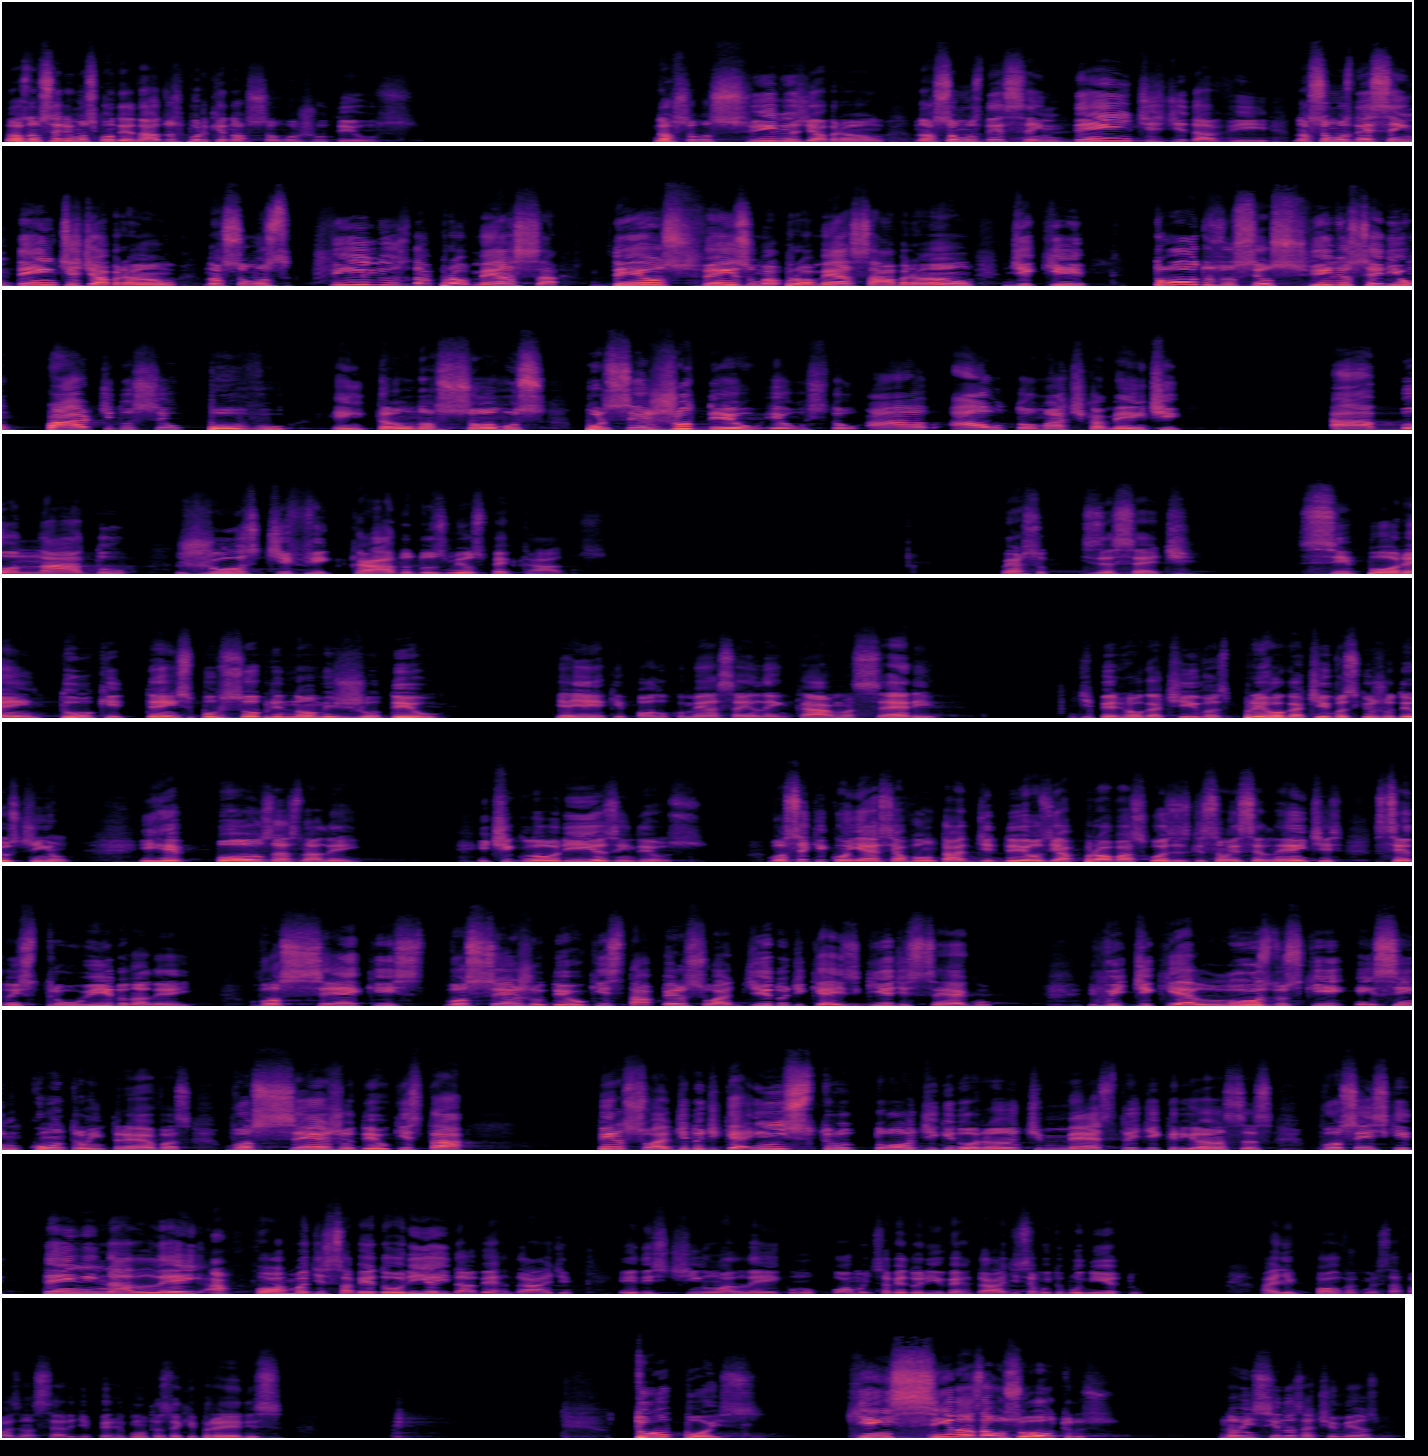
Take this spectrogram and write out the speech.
Nós não seremos condenados porque nós somos judeus. Nós somos filhos de Abraão, nós somos descendentes de Davi, nós somos descendentes de Abraão, nós somos filhos da promessa. Deus fez uma promessa a Abraão de que todos os seus filhos seriam parte do seu povo. Então nós somos, por ser judeu, eu estou automaticamente abonado, justificado dos meus pecados. Verso 17. Se, porém, tu que tens por sobrenome judeu. E aí aqui Paulo começa a elencar uma série de prerrogativas, prerrogativas que os judeus tinham. E repousas na lei. E te glorias em Deus. Você que conhece a vontade de Deus e aprova as coisas que são excelentes, sendo instruído na lei. Você que você judeu que está persuadido de que és guia de cego, de que é luz dos que se encontram em trevas. Você, judeu, que está persuadido de que é instrutor de ignorante, mestre de crianças, vocês que têm na lei a forma de sabedoria e da verdade, eles tinham a lei como forma de sabedoria e verdade, isso é muito bonito. Aí Paulo vai começar a fazer uma série de perguntas aqui para eles. Tu, pois, que ensinas aos outros, não ensinas a ti mesmo?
